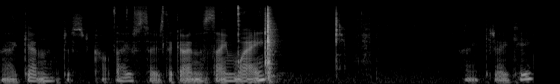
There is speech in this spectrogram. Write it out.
So again, just cut those so they go in the same way. Okie dokie.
